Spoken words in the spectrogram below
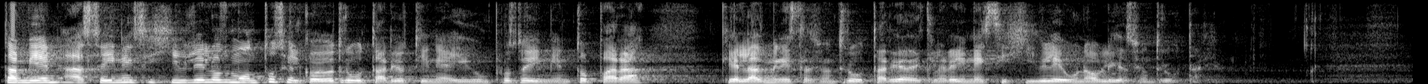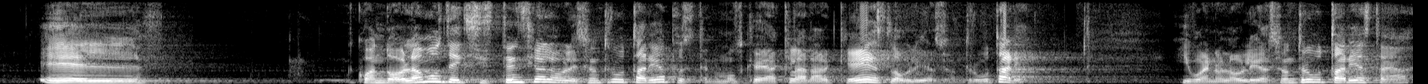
También hace inexigible los montos y el Código Tributario tiene ahí un procedimiento para que la Administración Tributaria declare inexigible una obligación tributaria. cuando hablamos de existencia de la obligación tributaria, pues tenemos que aclarar qué es la obligación tributaria. Y bueno, la obligación tributaria está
